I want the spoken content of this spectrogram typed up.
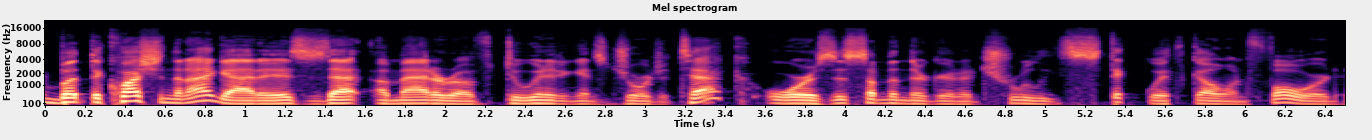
But the question that I got is: Is that a matter of doing it against Georgia Tech, or is this something they're going to truly stick with going forward?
